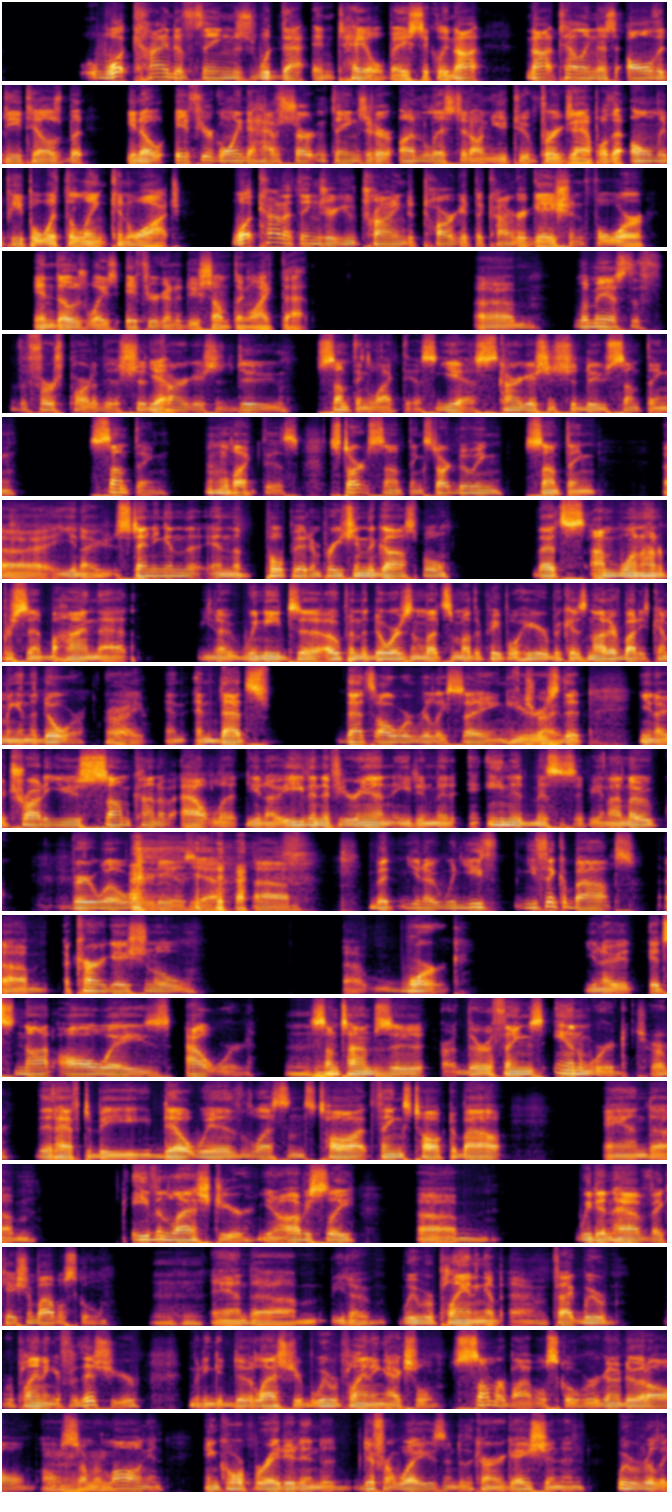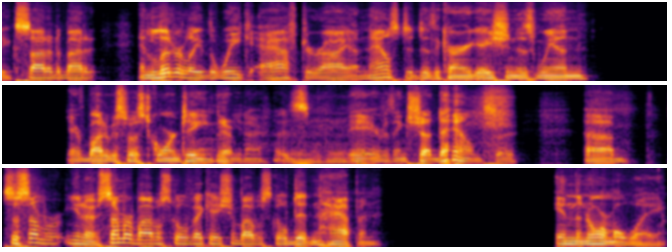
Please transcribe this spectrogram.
what kind of things would that entail basically? Not not telling us all the details but you know if you're going to have certain things that are unlisted on YouTube for example that only people with the link can watch what kind of things are you trying to target the congregation for in those ways if you're going to do something like that Um, let me ask the the first part of this: Should Yeah. congregations do something like this? Yes, congregations should do something, something like this. Start something. Start doing something. Uh, you know, standing in the in the pulpit and preaching the gospel. That's I'm 100 percent behind that. You know, we need to open the doors and let some other people hear because not everybody's coming in the door Right. and and that's that's all we're really saying here is right. that you know try to use some kind of outlet you know even if you're in Enid, Enid Mississippi and I know very well where it is yeah um, but you know when you th- you think about um, a congregational uh, work you know it, it's not always outward Mm-hmm. sometimes uh, there are things inward Sure. that have to be dealt with, lessons taught, things talked about, and um, even last year, you know, obviously, um, we didn't have vacation Bible school, Mm-hmm. and um, you know, we were planning. A, in fact, we were we're planning it for this year. We didn't get to do it last year, but we were planning actual summer Bible school. We were going to do it all all summer Mhm. long and incorporate it into different ways into the congregation, and we were really excited about it. And literally, the week after I announced it to the congregation is when everybody was supposed to quarantine. Yep. You know, it's, Mhm. everything shut down. So, um, so summer, you know, summer Bible school, vacation Bible school didn't happen in the normal way,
